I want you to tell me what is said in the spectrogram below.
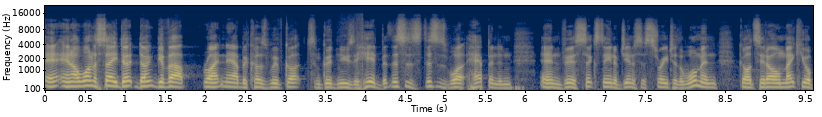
and, and I want to say, don't, don't give up right now because we've got some good news ahead. But this is, this is what happened in, in verse 16 of Genesis 3 to the woman. God said, I will make your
